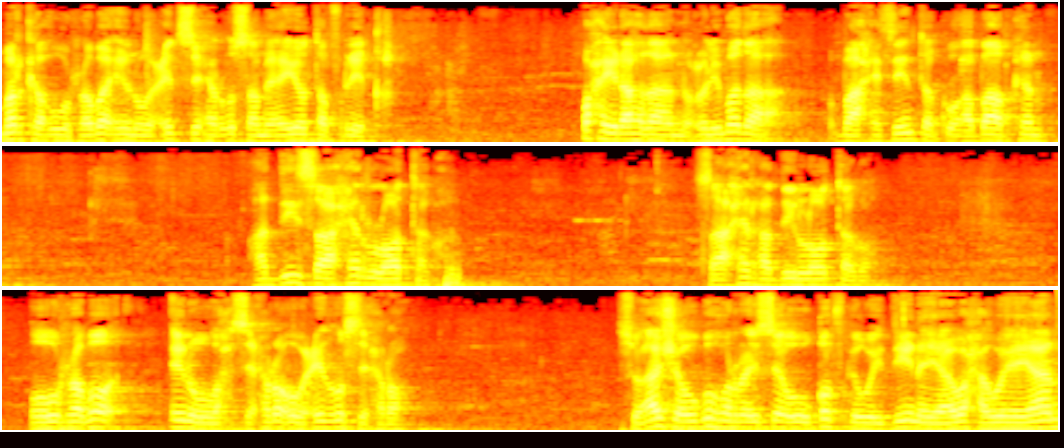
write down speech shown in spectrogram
Marka uu rabo inuu cid sixir u sameeyo tafriiqa. Waxay yidhaahdaan culimmada baaxisiinta ku a baabkan haddii saaxir loo tago saaxir haddii loo tago uu rabo inuu wax sixro uu cid u sixro su'aasha ugu horeysa uu qofka weydiinayaa waxa weeyaan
